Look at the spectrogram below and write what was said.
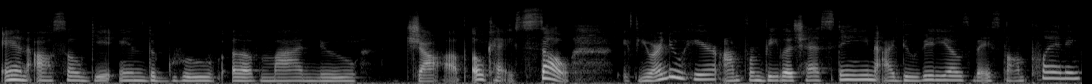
and also get in the groove of my new job. Okay, so if you are new here, I'm from Vella Chastine. I do videos based on planning,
